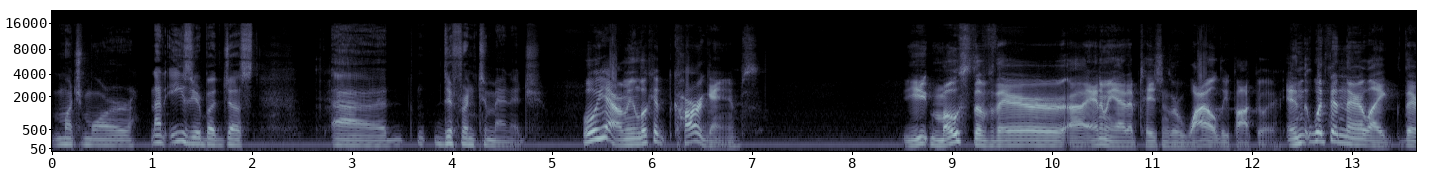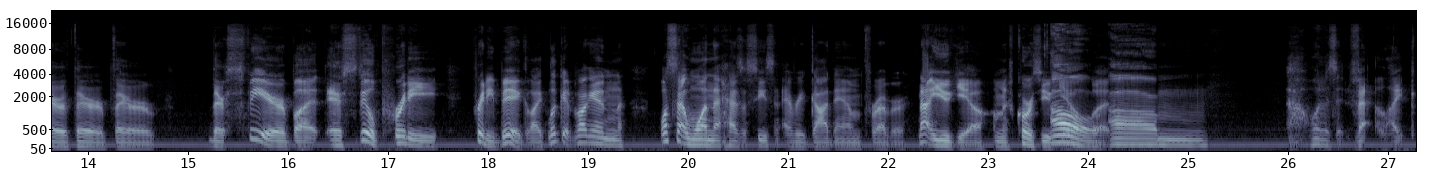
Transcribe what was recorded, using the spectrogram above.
much more not easier, but just uh, different to manage. Well, yeah, I mean, look at car games. You, most of their uh, anime adaptations are wildly popular, and within their like their their their their sphere, but they're still pretty pretty big. Like, look at fucking what's that one that has a season every goddamn forever? Not Yu Gi Oh. I mean, of course Yu Gi Oh, but um, ah, what is it? Va- like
